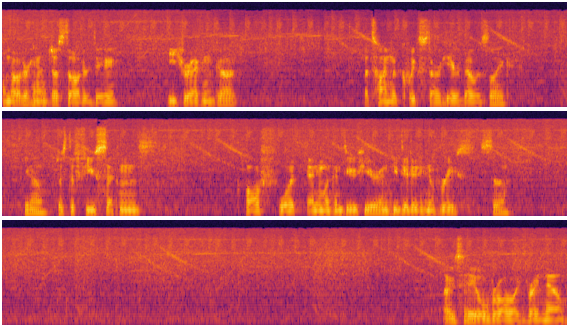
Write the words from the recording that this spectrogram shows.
On the other hand, just the other day, E-Dragon got a time with Quick Star here that was like, you know, just a few seconds off what anyone can do here, and he did it in a race, so. I would say overall, like right now,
